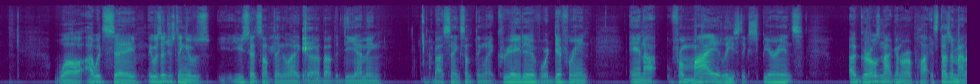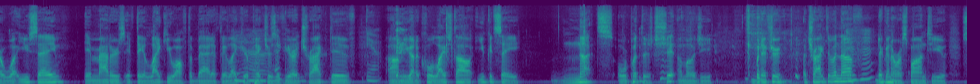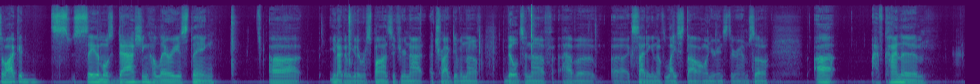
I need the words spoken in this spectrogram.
Well, I would say it was interesting. It was you said something like uh, about the DMing, about saying something like creative or different, and I, from my at least experience, a girl's not gonna reply. It doesn't matter what you say. It matters if they like you off the bat, if they like your pictures, if you're attractive, Yeah. um, you got a cool lifestyle. You could say nuts or put the shit emoji. But if you're attractive enough, Mm-hmm. they're gonna respond to you. So I could s- say the most dashing, hilarious thing. Uh, you're not gonna get a response if you're not attractive enough, built enough, have a uh, exciting enough lifestyle on your Instagram. So uh, I've kind of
